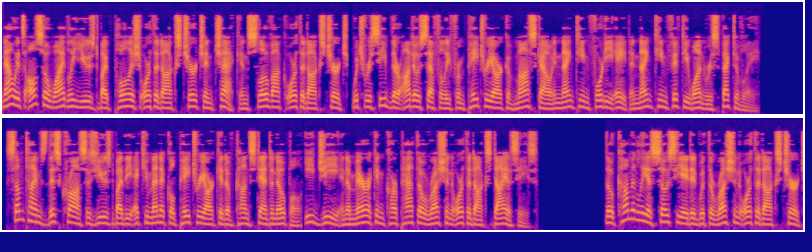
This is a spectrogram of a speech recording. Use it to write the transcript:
Now it's also widely used by Polish Orthodox Church and Czech and Slovak Orthodox Church, which received their autocephaly from Patriarch of Moscow in 1948 and 1951 respectively. Sometimes this cross is used by the Ecumenical Patriarchate of Constantinople e.g. in American Carpatho-Russian Orthodox Diocese. Though commonly associated with the Russian Orthodox Church,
